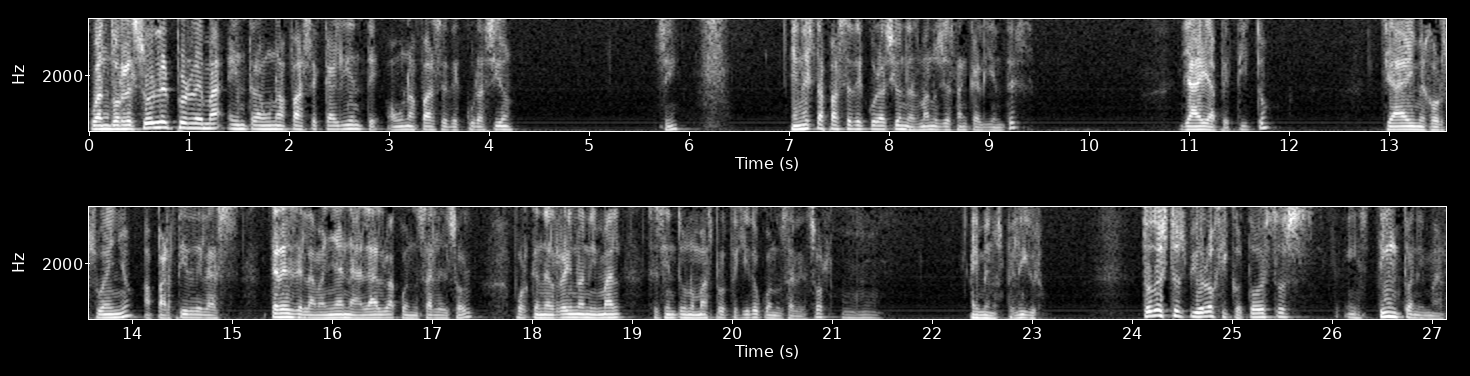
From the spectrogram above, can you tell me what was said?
Cuando resuelve el problema entra a una fase caliente o una fase de curación. ¿Sí? En esta fase de curación las manos ya están calientes, ya hay apetito, ya hay mejor sueño a partir de las 3 de la mañana al alba cuando sale el sol, porque en el reino animal se siente uno más protegido cuando sale el sol. Hay menos peligro. Todo esto es biológico, todo esto es instinto animal.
